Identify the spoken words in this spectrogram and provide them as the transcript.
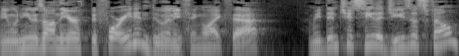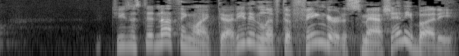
I mean, when he was on the earth before, he didn't do anything like that. I mean, didn't you see the Jesus film? Jesus did nothing like that. He didn't lift a finger to smash anybody.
